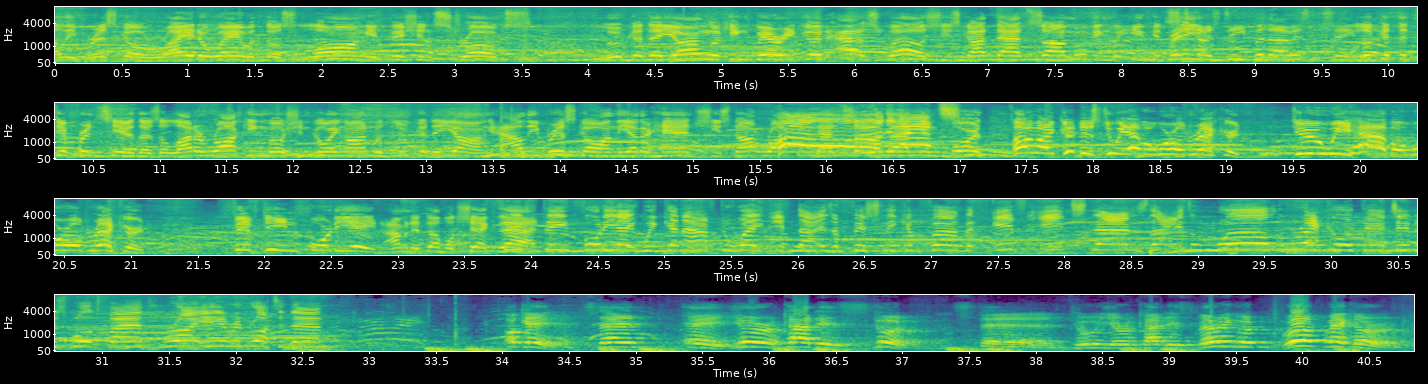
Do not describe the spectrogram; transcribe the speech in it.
Ally Briscoe right away with those long, efficient strokes. Luca de Jong looking very good as well. She's got that saw moving, but you can Briscoe's see. deeper though, isn't she? Look at the difference here. There's a lot of rocking motion going on with Luca de Jong. Ally Briscoe, on the other hand, she's not rocking Oh, that saw back that! and forth. Oh my goodness, do we have a world record? Do we have a world record? 1548. I'm going to double check that. 1548. We're going to have to wait if that is officially confirmed. But if it stands, that is dear Timbersports fans, right here in Rotterdam. Okay, stand A, your cut is good. Stand two, your cut is very good. World record.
